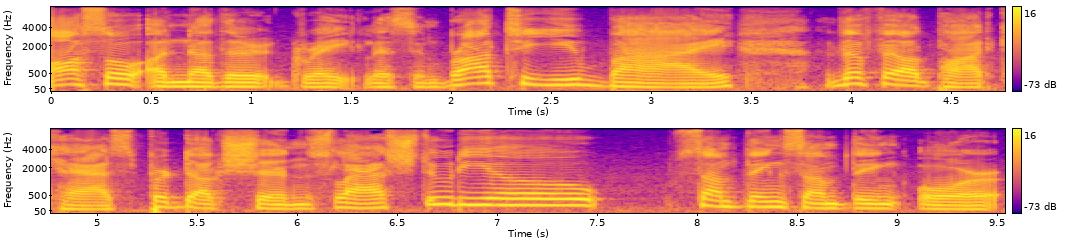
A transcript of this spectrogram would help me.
Also, another great listen brought to you by the Failed Podcast production slash studio something something or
